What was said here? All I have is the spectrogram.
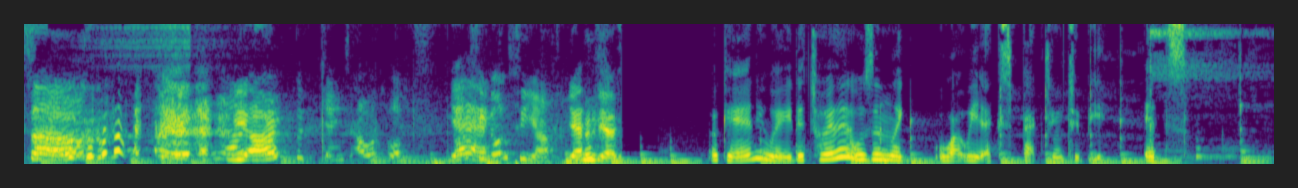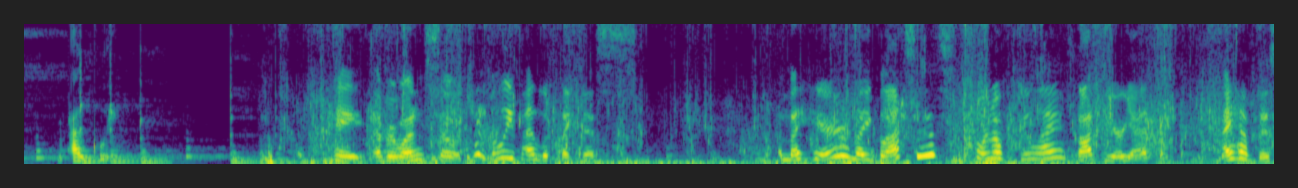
So, we are to change our clothes. Yeah. Don't see, don't see, yeah. Yes, yes. Okay, anyway, the toilet wasn't like what we expecting to be. It's ugly. Hey everyone, so I can't believe I look like this. My hair, my glasses, 4th of July, not here yet, I have this.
